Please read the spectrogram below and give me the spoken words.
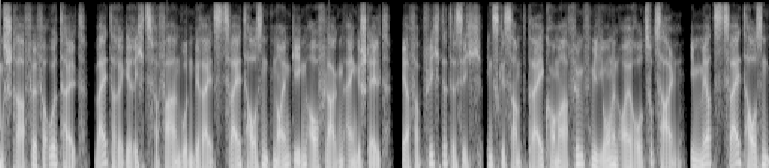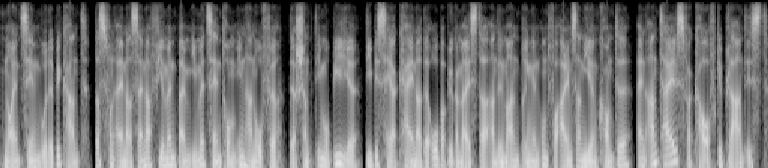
Bewährungsstrafe verurteilt. Weitere Gerichtsverfahren wurden bereits 2009 gegen Auflagen eingestellt. Er verpflichtete sich, insgesamt 3,5 Millionen Euro zu zahlen. Im März 2019 wurde bekannt, dass von einer seiner Firmen beim IME-Zentrum in Hannover, der Schandimmobilie, die bisher keiner der Oberbürgermeister an den Mann bringen und vor allem sanieren konnte, ein Anteilsverkauf geplant ist.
